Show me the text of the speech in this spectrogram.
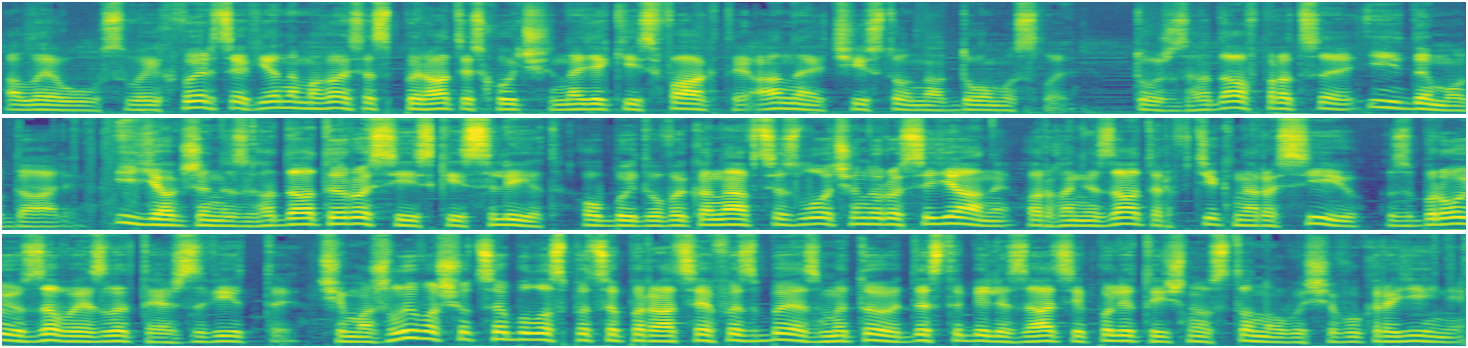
але у своїх версіях я намагаюся спиратись хоч на якісь факти, а не чисто на домисли. Тож згадав про це і йдемо далі. І як же не згадати російський слід? Обидва виконавці злочину росіяни, організатор втік на Росію, зброю завезли теж звідти. Чи можливо, що це була спецоперація ФСБ з метою дестабілізації політичного становища в Україні?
